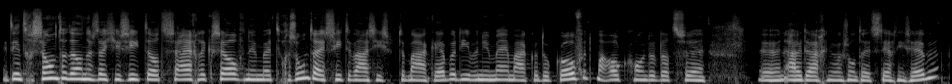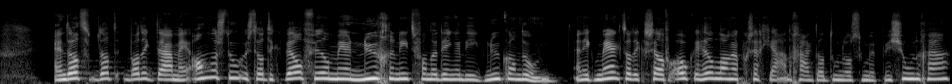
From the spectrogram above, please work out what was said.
Het interessante dan is dat je ziet dat ze eigenlijk zelf nu met gezondheidssituaties te maken hebben, die we nu meemaken door COVID, maar ook gewoon doordat ze uh, hun uitdagingen gezondheidstechnisch hebben. En dat, dat, wat ik daarmee anders doe, is dat ik wel veel meer nu geniet van de dingen die ik nu kan doen. En ik merk dat ik zelf ook heel lang heb gezegd, ja, dan ga ik dat doen als ik met pensioen ga.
